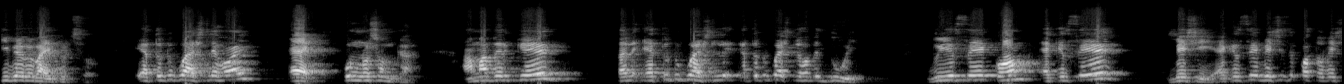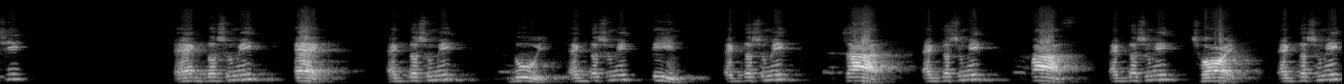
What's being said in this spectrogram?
কীভাবে বাইর করছ? এতটুকু আসলে হয় এক, পূর্ণ সংখ্যা। আমাদেরকে তাহলে এতটুকু আসলে এতটুকু আসলে হবে দুই। দুইয়ের চেয়ে কম, একের চেয়ে বেশি। একের চেয়ে বেশি কত বেশি? এক দশমিক এক এক দশমিক দুই, এক দশমিক তিন, এক দশমিক চার, এক দশমিক পাঁচ, এক দশমিক ছয়, এক দশমিক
